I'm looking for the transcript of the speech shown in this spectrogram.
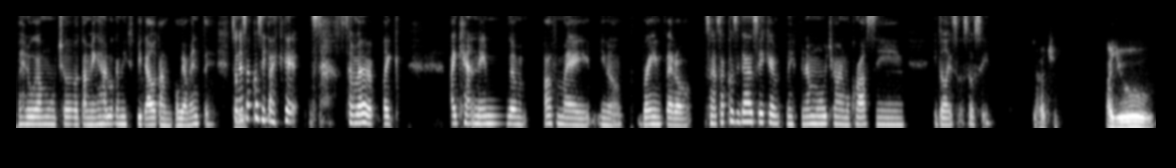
pues juega mucho, también es algo que me ha inspirado, tan, obviamente. Son Mm. esas cositas que se me, like, I can't name them off my, you know, brain, pero son esas cositas así que me inspiran mucho, Animal Crossing y todo eso, eso sí. Gotcha. Are you,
